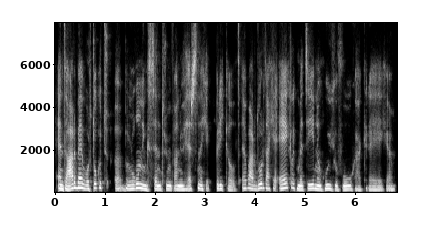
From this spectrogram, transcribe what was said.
En daarbij wordt ook het uh, beloningscentrum van je hersenen geprikkeld, hè, waardoor dat je eigenlijk meteen een goed gevoel gaat krijgen.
